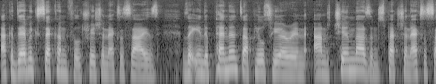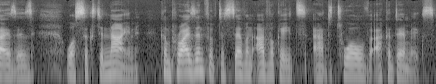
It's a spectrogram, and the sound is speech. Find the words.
academic second filtration exercise, the independent appeals hearing, and chambers inspection exercises was 69, comprising 57 advocates and 12 academics.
